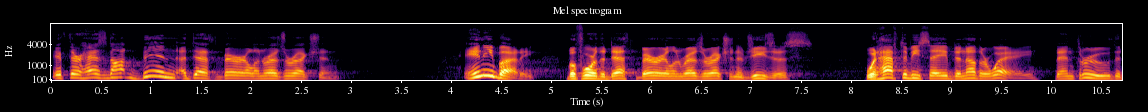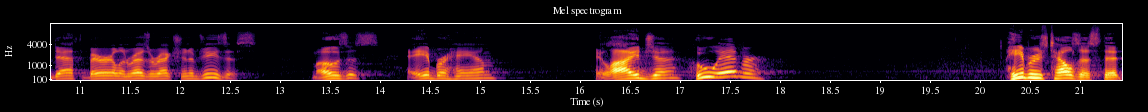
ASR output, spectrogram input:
if there has not been a death, burial, and resurrection. Anybody before the death, burial, and resurrection of Jesus would have to be saved another way than through the death, burial, and resurrection of Jesus. Moses, Abraham, Elijah, whoever. Hebrews tells us that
